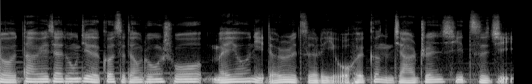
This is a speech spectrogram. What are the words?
首《大约在冬季》的歌词当中说：“没有你的日子里，我会更加珍惜自己；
